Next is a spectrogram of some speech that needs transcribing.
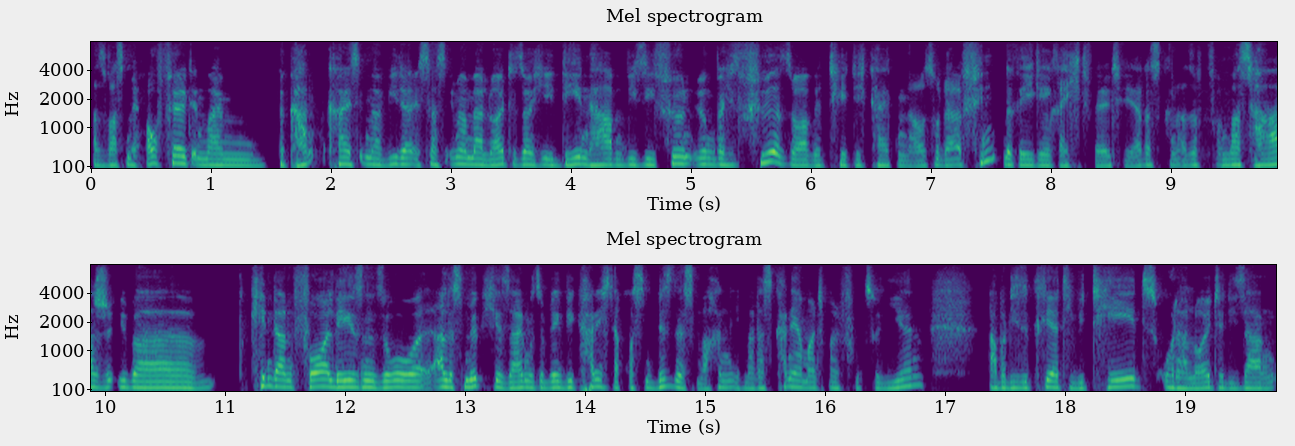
Also was mir auffällt in meinem Bekanntenkreis immer wieder, ist, dass immer mehr Leute solche Ideen haben, wie sie führen irgendwelche Fürsorgetätigkeiten aus oder erfinden regelrecht welche. Ja, das kann also von Massage über Kindern vorlesen, so alles Mögliche sein, muss überlegen, wie kann ich daraus ein Business machen? Ich meine, das kann ja manchmal funktionieren, aber diese Kreativität oder Leute, die sagen,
